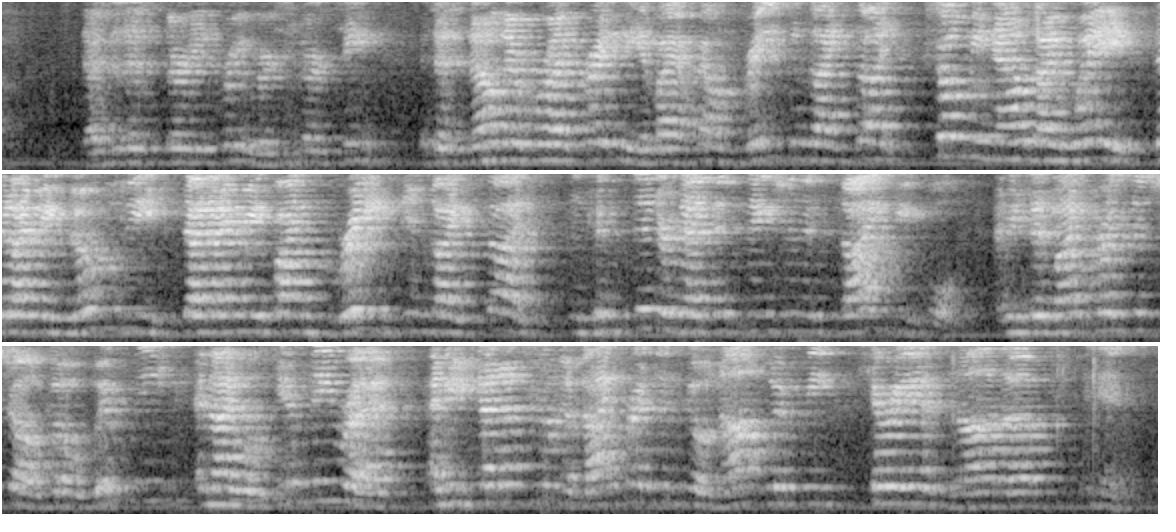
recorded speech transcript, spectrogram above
Exodus 33, verse 13. It says, Now therefore I pray thee, if I have found grace in thy sight, show me now thy way, that I may know thee, that I may find grace in thy sight, and consider that this nation is thy people. And he said, My presence shall go with thee, and I will give thee rest. And he said unto him, If thy presence go not with me, carry us not up hence.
